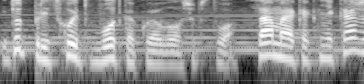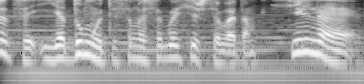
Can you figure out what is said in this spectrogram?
И тут происходит вот какое волшебство. Самое, как мне кажется, и я думаю, ты со мной согласишься в этом, сильная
